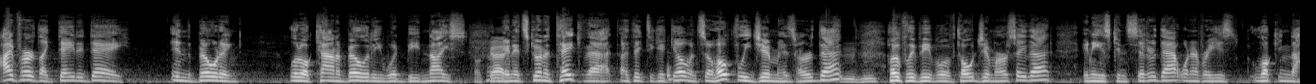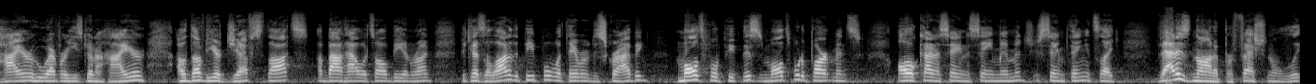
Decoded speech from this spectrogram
I've heard like day to day in the building, little accountability would be nice. Okay. And it's going to take that, I think, to get going. So hopefully Jim has heard that. Mm-hmm. Hopefully people have told Jim Irsay that, and he has considered that whenever he's looking to hire whoever he's going to hire. I would love to hear Jeff's thoughts about how it's all being run because a lot of the people, what they were describing, multiple people, this is multiple departments, all kind of saying the same image, same thing. It's like that is not a professional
